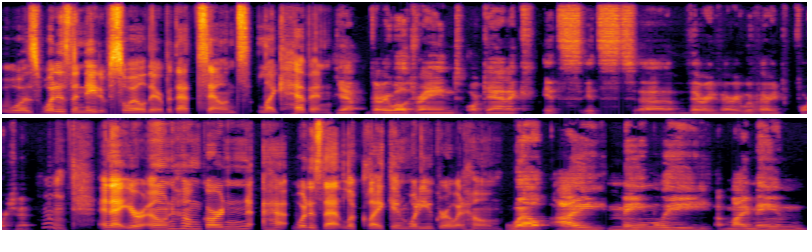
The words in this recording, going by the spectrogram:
was what is the native soil there? But that sounds like heaven. Yeah, very well drained, organic organic. It's it's uh, very very we're very fortunate. Hmm. And at your own home garden, what does that look like, and what do you grow at home? Well, I mainly my main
